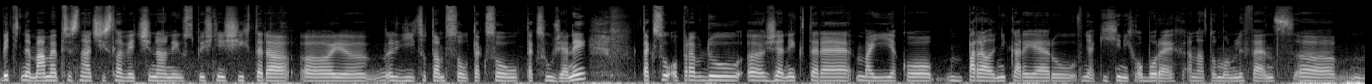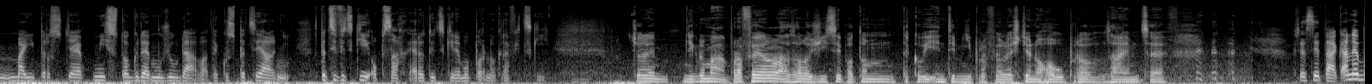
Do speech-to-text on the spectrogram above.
byť nemáme přesná čísla, většina většina nejúspěšnějších teda uh, lidí, co tam jsou, tak jsou, tak jsou ženy tak jsou opravdu uh, ženy, které mají jako paralelní kariéru v nějakých jiných oborech a na tom OnlyFans uh, mají prostě místo, kde můžou dávat jako speciální, specifický obsah, erotický nebo pornografický. Čili někdo má profil a založí si potom takový intimní profil ještě nohou pro zájemce Přesně tak. A nebo,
